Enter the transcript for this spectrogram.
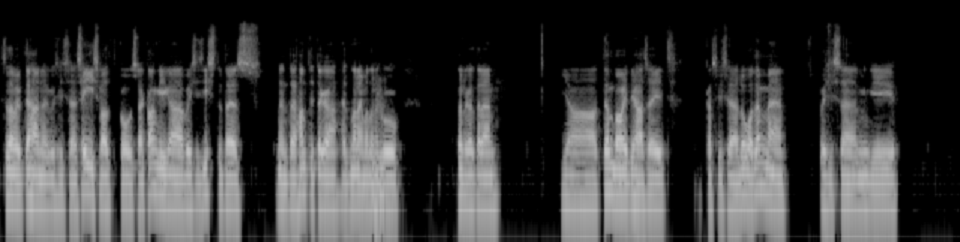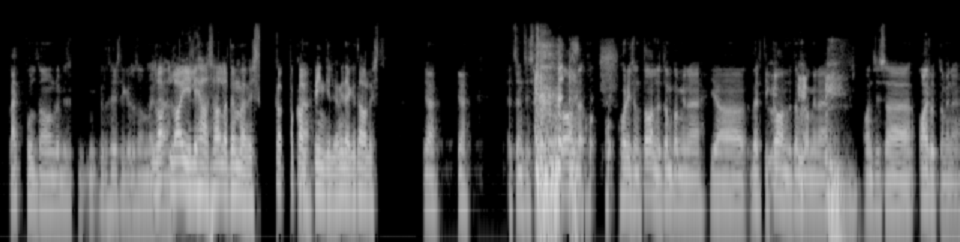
seda võib teha nagu siis äh, seisvalt koos kangiga või siis istudes nende hantitega, et mõlemad on mm -hmm. nagu õlgadele ja tõmbavaid lihaseid, kas siis lõuatõmme või siis mingi lat pull down või mis, kuidas eesti keeles on La,? lai lihase allatõmme vist kalkpingil või midagi taolist. jah, jah, et see on siis horisontaalne, horisontaalne tõmbamine ja vertikaalne tõmbamine on siis äh, aerutamine,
